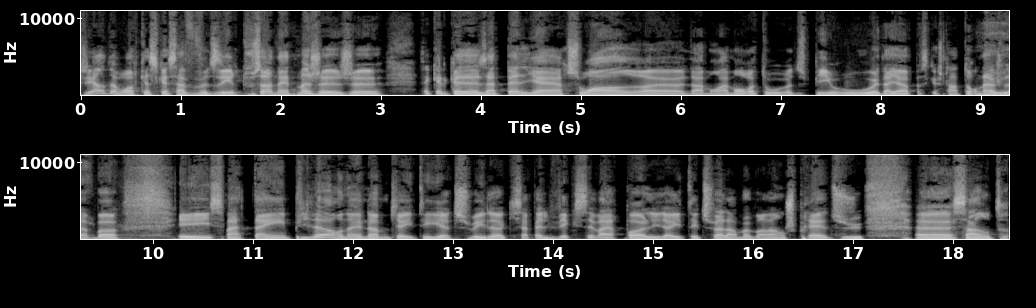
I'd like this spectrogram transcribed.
j'ai hâte de voir qu'est-ce que ça veut dire. Tout ça, honnêtement, je, je fais quelques appels hier soir euh, dans mon, à mon retour du Pérou, euh, d'ailleurs, parce que je suis en tournage là-bas. Et ce matin, puis là, on a un homme qui a été euh, tué, là, qui s'appelle Vic Sévère-Paul. Il a été tué à l'arme blanche près du centre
